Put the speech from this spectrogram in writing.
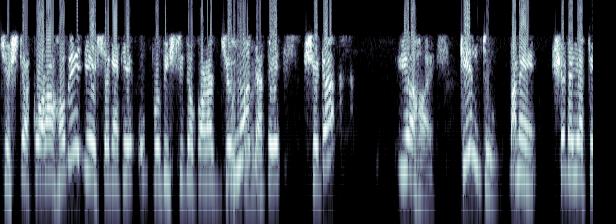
চেষ্টা করা হবে যে সেটাকে প্রতিষ্ঠিত করার জন্য যাতে সেটা ইয়ে হয়। কিন্তু মানে সেটা যাতে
